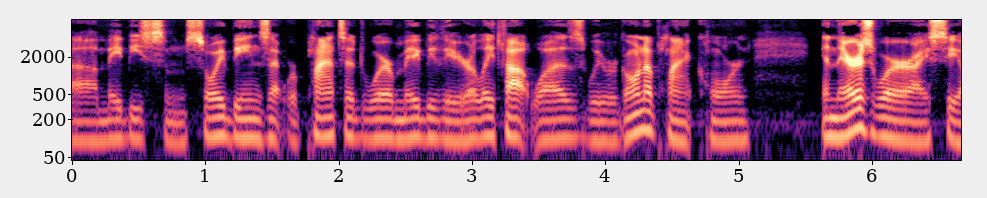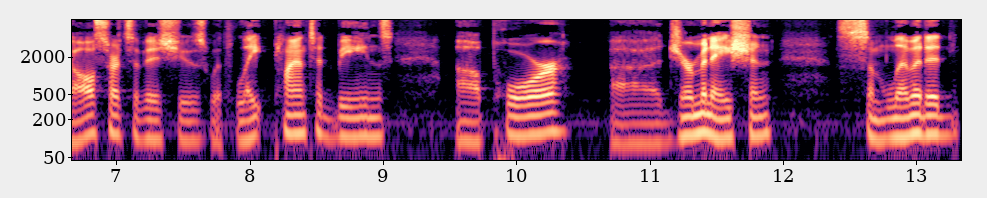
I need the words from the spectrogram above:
uh, maybe some soybeans that were planted where maybe the early thought was we were going to plant corn. And there's where I see all sorts of issues with late planted beans, uh, poor uh, germination, some limited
